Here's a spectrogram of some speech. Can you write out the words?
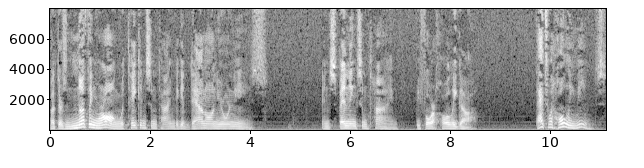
But there's nothing wrong with taking some time to get down on your knees and spending some time before a holy God. That's what holy means.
